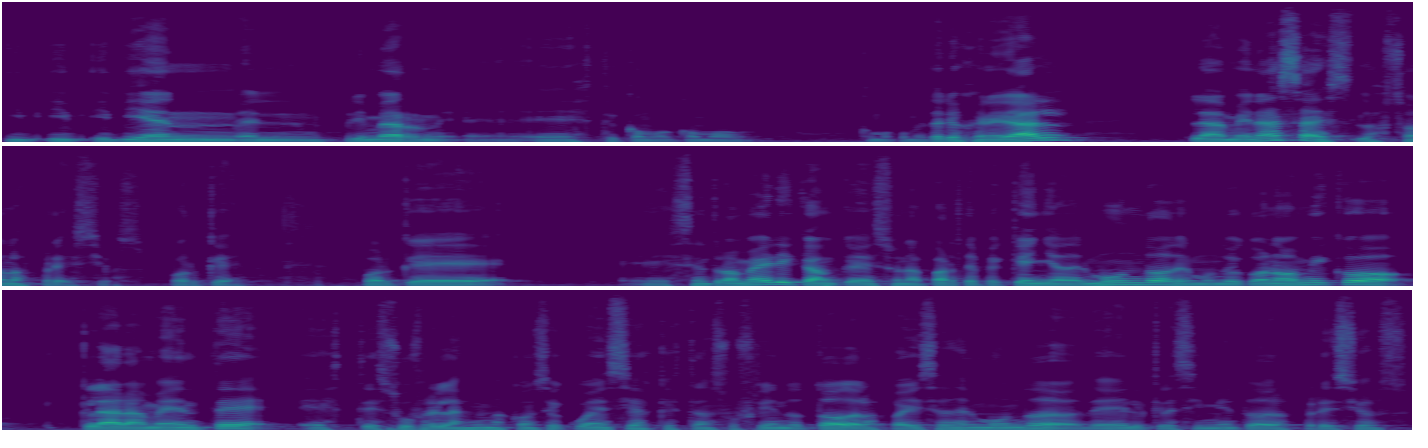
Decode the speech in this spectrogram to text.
y, bien el primer, eh, este, como, como, como comentario general, la amenaza son los precios. ¿Por qué? Porque eh, Centroamérica, aunque es una parte pequeña del mundo, del mundo económico, claramente este, sufre las mismas consecuencias que están sufriendo todos los países del mundo del crecimiento de los precios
